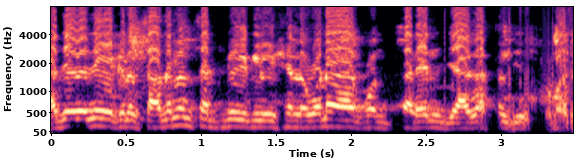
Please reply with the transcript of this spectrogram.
అదేవిధంగా ఇక్కడ సదరన్ సర్టిఫికేట్ల విషయంలో కూడా కొంత సరైన జాగ్రత్తలు తీసుకోవాలి.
